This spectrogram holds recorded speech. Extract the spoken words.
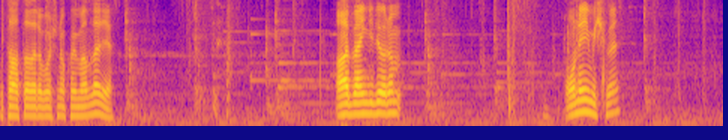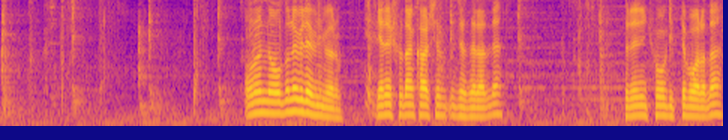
Bu tahtaları boşuna koymadılar ya. Abi ben gidiyorum. O neymiş be? Onun ne olduğunu bile bilmiyorum. Gene şuradan karşıya zıplayacağız herhalde. Sürenin çoğu gitti bu arada.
